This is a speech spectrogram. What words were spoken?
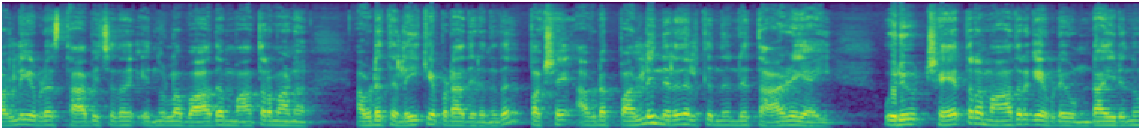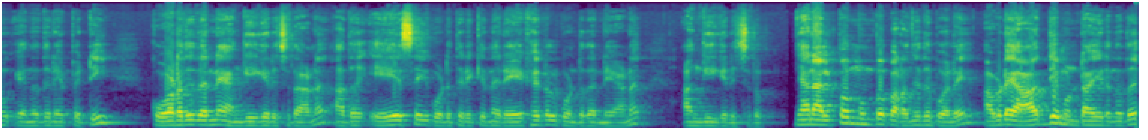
പള്ളി ഇവിടെ സ്ഥാപിച്ചത് എന്നുള്ള വാദം മാത്രമാണ് അവിടെ തെളിയിക്കപ്പെടാതിരുന്നത്. പക്ഷേ അവിടെ പള്ളി നിലനിൽക്കുന്നതിന്റെ താഴെയായി ഒരു ക്ഷേത്ര മാതൃക ഇവിടെ ഉണ്ടായിരുന്നു എന്നതിനെപ്പറ്റി കോടതി തന്നെ അംഗീകരിച്ചതാണ്. അത് എ എസ് ഐ കൊടുത്തിരിക്കുന്ന രേഖകൾ കൊണ്ട് തന്നെയാണ് അംഗീകരിച്ചതും. ഞാൻ അല്പം മുമ്പ് പറഞ്ഞതുപോലെ അവിടെ ആദ്യം ഉണ്ടായിരുന്നത്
